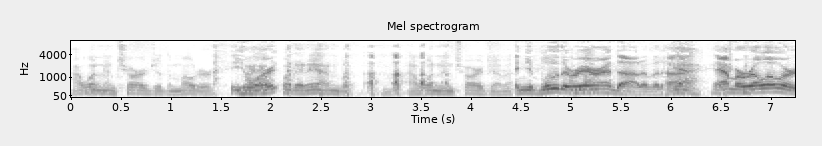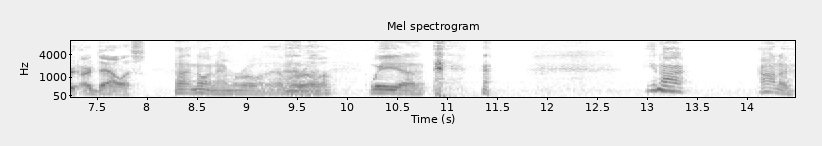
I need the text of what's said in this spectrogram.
I wasn't in charge of the motor. You I weren't? Put it in, but I wasn't in charge of it. And you blew the I'm rear not- end out of it, huh? Yeah, yeah. Amarillo or, or Dallas? Uh, no, in Amarillo. Amarillo. And, uh, we, uh, you know, I ought to,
